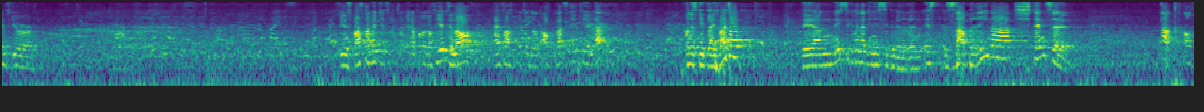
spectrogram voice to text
And you can give your Viel Spaß damit, jetzt wird wieder fotografiert, genau. Einfach bitte dort auch Platz nehmen, vielen Dank. Und es geht gleich weiter. Der nächste Gewinner, die nächste Gewinnerin ist Sabrina Stenzel. Ah, auch.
